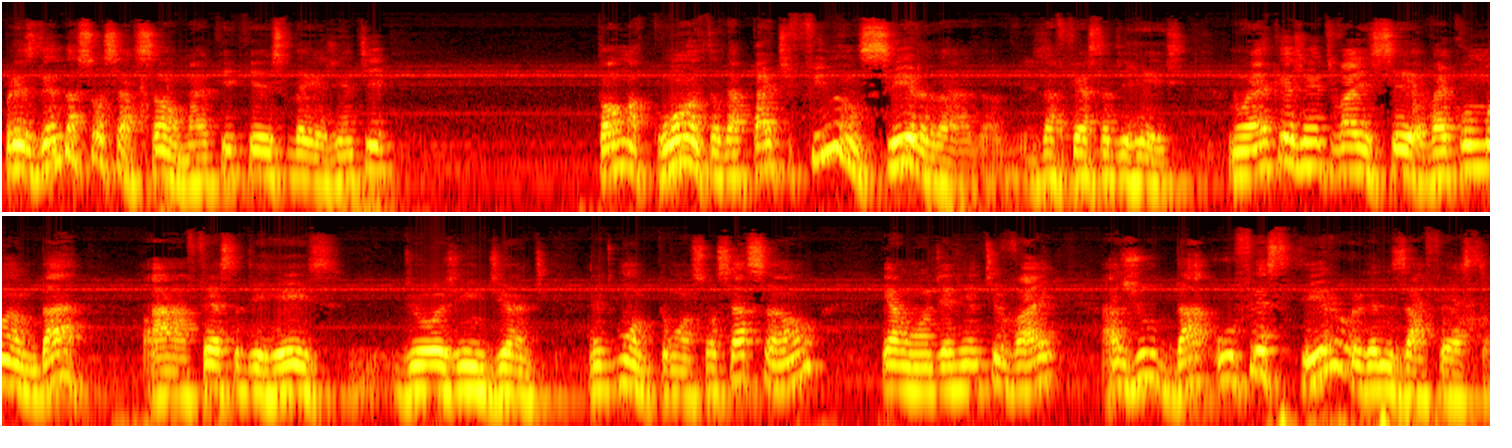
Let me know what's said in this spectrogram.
presidente da associação, mas o que, que é isso daí? A gente toma conta da parte financeira da, da, da, festa de reis. Não é que a gente vai ser, vai comandar a festa de reis de hoje em diante. A gente montou uma associação, é onde a gente vai ajudar o festeiro a organizar a festa.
